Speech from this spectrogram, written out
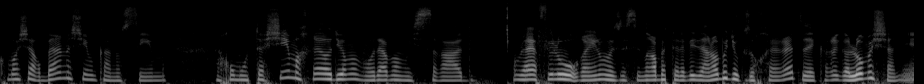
כמו שהרבה אנשים כאן עושים. אנחנו מותשים אחרי עוד יום עבודה במשרד. אולי אפילו ראינו איזו סדרה בטלוויזיה, אני לא בדיוק זוכרת, זה כרגע לא משנה.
